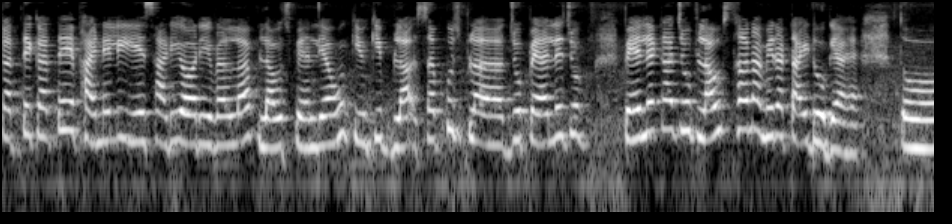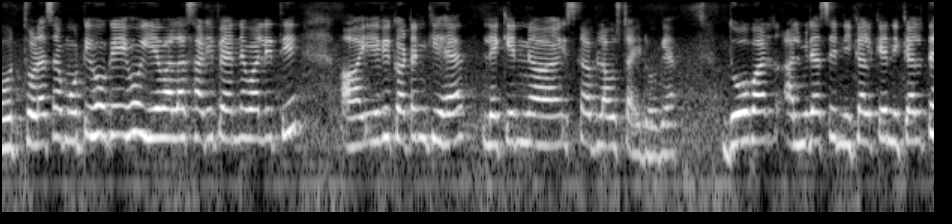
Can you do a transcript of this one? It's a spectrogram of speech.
करते करते फाइनली ये साड़ी और ये वाला ब्लाउज पहन लिया हूँ, क्योंकि सब कुछ जो पहले जो, पहले का जो ब्लाउज था ना, मेरा टाइट हो गया है। तो थोड़ा सा मोटी हो गई हूँ, ये वाला साड़ी पहनने वाली थी ये भी कॉटन की है, लेकिन इसका ब्लाउज टाइट हो गया। दो बार अलमीरा से निकल के निकलते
